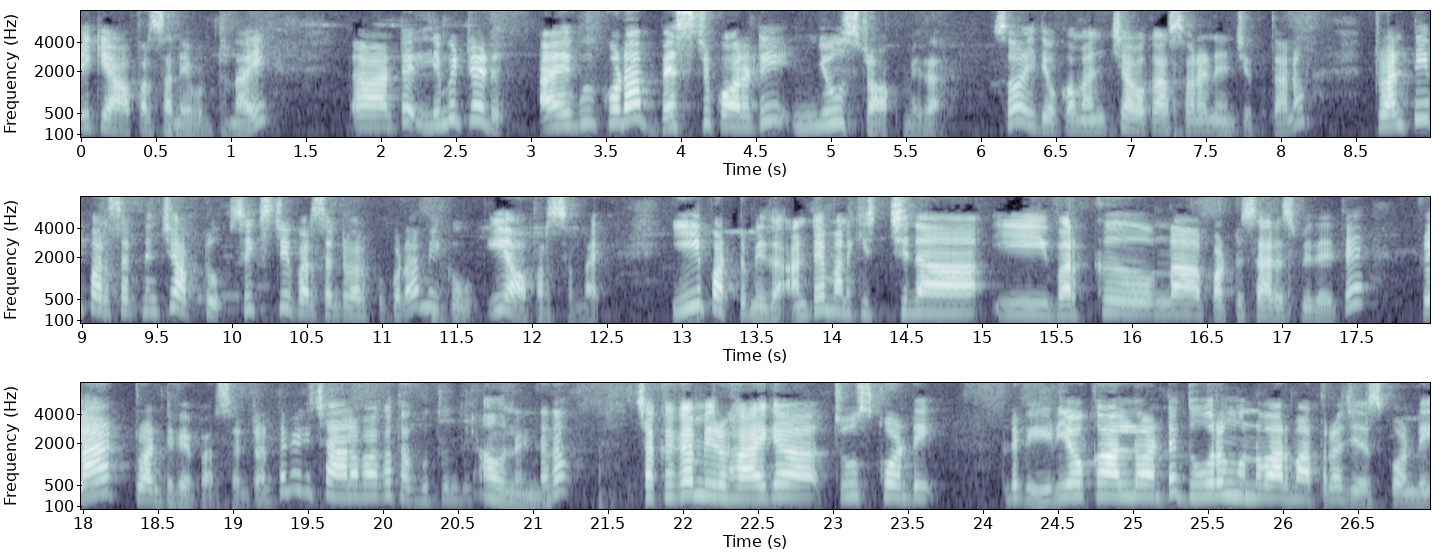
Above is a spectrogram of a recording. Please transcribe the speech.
మీకు ఈ ఆఫర్స్ అనేవి ఉంటున్నాయి. అంటే లిమిటెడ్ అవి కూడా బెస్ట్ క్వాలిటీ న్యూ స్టాక్ మీద. సో ఇది ఒక మంచి అవకాశం అని నేను చెప్తాను. ట్వంటీ పర్సెంట్ నుంచి అప్ టు సిక్స్టీ పర్సెంట్ వరకు కూడా మీకు ఈ ఆఫర్స్ ఉన్నాయి. ఈ పట్టు మీద అంటే మనకి ఇచ్చిన ఈ వర్క్ ఉన్న పట్టు శారీస్ మీద అయితే ఫ్లాట్ ట్వంటీ ఫైవ్ పర్సెంట్. అంటే మీకు చాలా బాగా తగ్గుతుంది. అవునండి. కదా? చక్కగా మీరు హాయిగా చూసుకోండి. అంటే వీడియో కాల్లో అంటే దూరంగా ఉన్నవారు మాత్రమే చేసుకోండి.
